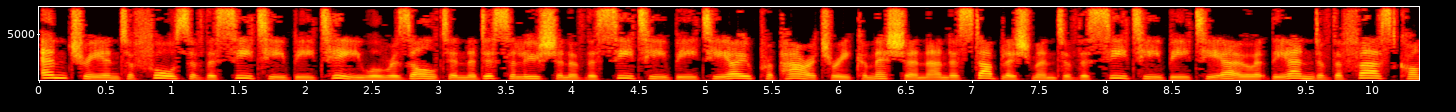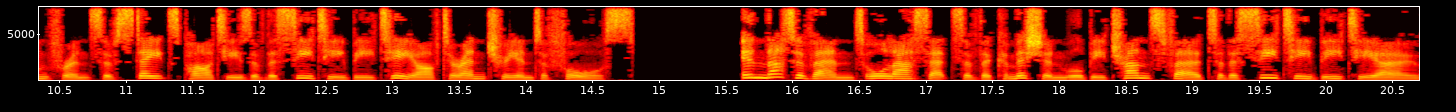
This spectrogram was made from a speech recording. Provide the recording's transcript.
Entry into force of the CTBT will result in the dissolution of the CTBTO Preparatory Commission and establishment of the CTBTO at the end of the first conference of states parties of the CTBT after entry into force. In that event all assets of the Commission will be transferred to the CTBTO.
